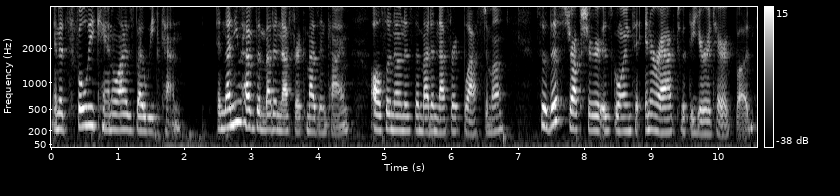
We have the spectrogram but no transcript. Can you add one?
and it's fully canalized by week 10. And then you have the metanephric mesenchyme, also known as the metanephric blastema. So this structure is going to interact with the ureteric bud.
